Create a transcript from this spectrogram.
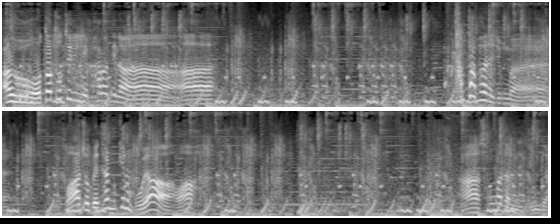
아유 어디다 터트리니 파라디나. 아. 답답하네 정말 와 저 메탈 묶기는 뭐야? 와. 아 성 맞았네 인정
